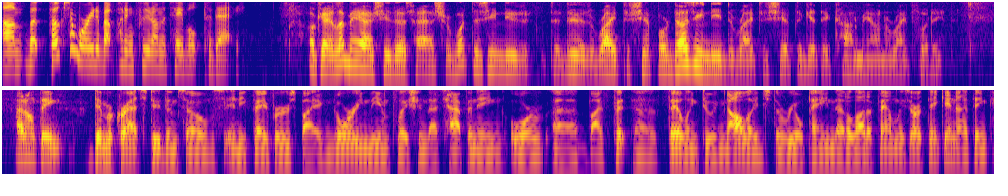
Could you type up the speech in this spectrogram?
Um, but folks are worried about putting food on the table today. Okay, let me ask you this, Asher. What does he need to do to right the ship, or does he need to right the ship to get the economy on the right footing? I don't think Democrats do themselves any favors by ignoring the inflation that's happening or uh, by fa- uh, failing to acknowledge the real pain that a lot of families are thinking. I think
